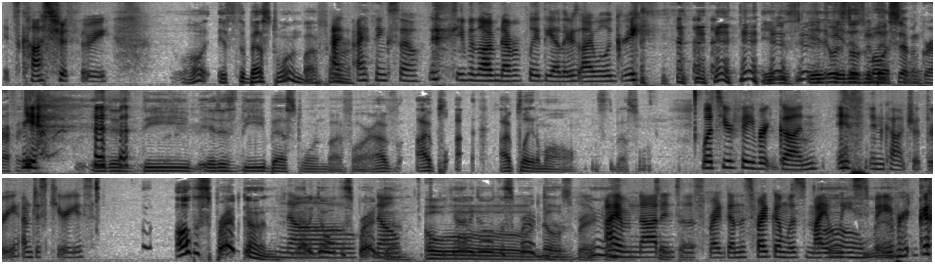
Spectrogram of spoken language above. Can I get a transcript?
It's Contra 3. Well, it's the best one by far. I, I think so. Even though I've never played the others, I will agree. it is. It, It, was it is those the Mode best Seven one. graphics. yeah. it is the it is the best one by far. I've I've pl- I've played them all. It's the best one. What's your favorite gun in, in Contra 3? I'm just curious. Oh, the spread gun. No, you gotta go with the spread no. gun. Oh, You gotta go with the oh, spread no gun. spread. Yeah. I am not Take into that. the spread gun. The spread gun was my Oh, least man. favorite gun.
